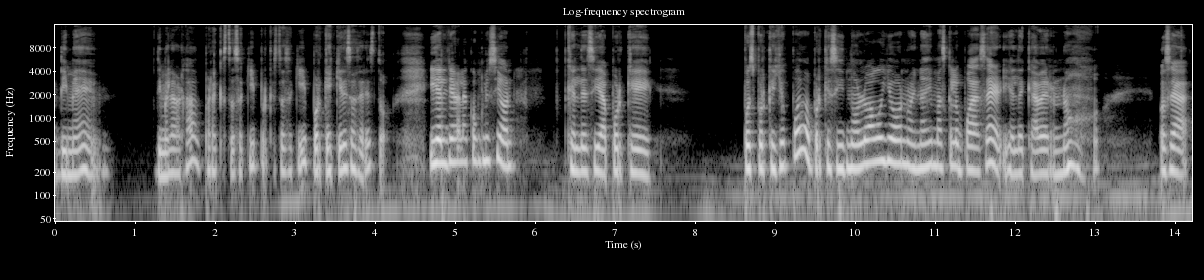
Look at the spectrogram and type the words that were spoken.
Dime, dime la verdad, ¿para qué estás aquí? ¿Por qué estás aquí? ¿Por qué quieres hacer esto? Y él llega a la conclusión que él decía, porque, pues porque yo puedo, porque si no lo hago yo, no hay nadie más que lo pueda hacer. Y él de que, a ver, no. O sea,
